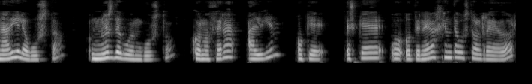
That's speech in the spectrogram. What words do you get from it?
nadie le gusta, no es de buen gusto conocer a alguien o que es que o, tener a gente a vuestro alrededor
